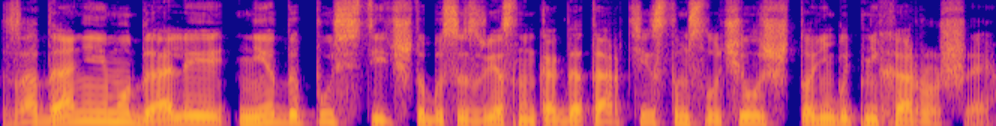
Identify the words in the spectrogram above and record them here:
Задание ему дали не допустить, чтобы с известным когда-то артистом случилось что-нибудь нехорошее.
